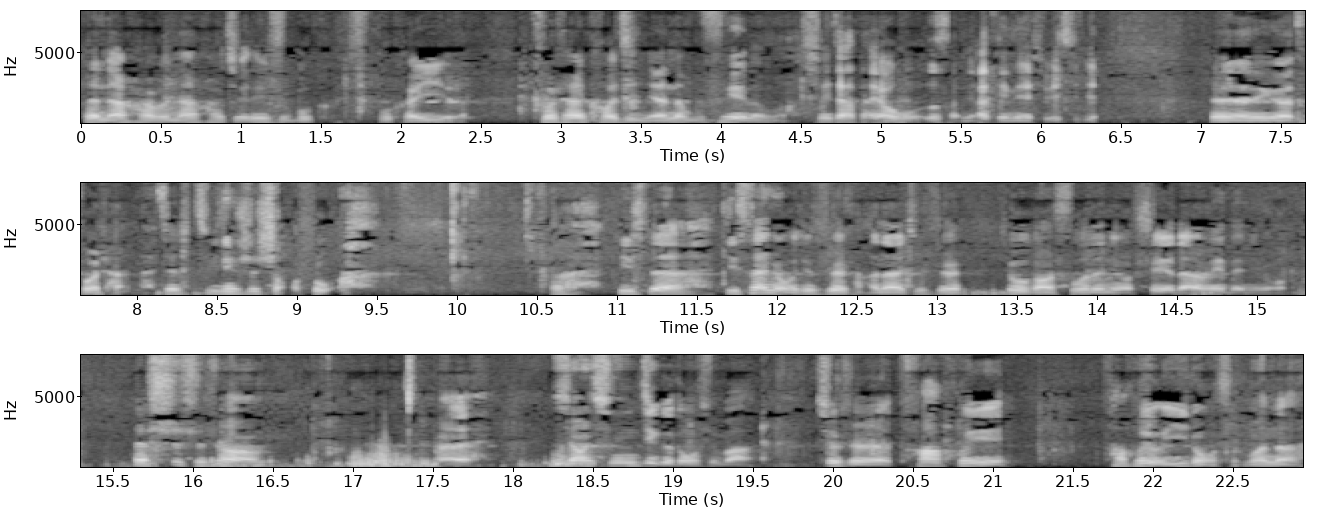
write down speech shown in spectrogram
但男孩男孩绝对是不不可以的，脱产考几年那不废了吗？谁家大小伙子从家天天学习，呃那个脱产的，这毕竟是少数啊。哎，第三第三种就是啥呢？就是就我刚说的那种事业单位的那种。但事实上，哎，相亲这个东西吧，就是他会，他会有一种什么呢？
